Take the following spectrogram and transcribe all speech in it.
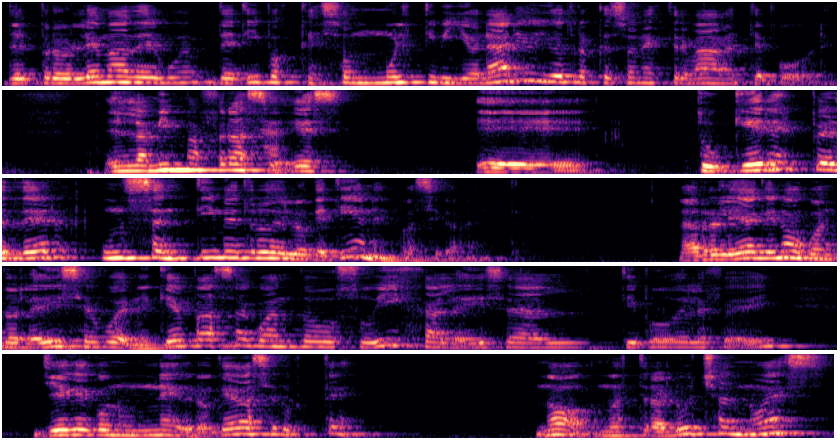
del problema de, tipos que son multimillonarios y otros que son extremadamente pobres. Es la misma frase, es eh, tú quieres perder un centímetro de lo que tienes, básicamente. La realidad que no, cuando le dice, bueno, ¿y qué pasa cuando su hija le dice al tipo del FBI, llegue con un negro? ¿Qué va a hacer usted? No, nuestra lucha no es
